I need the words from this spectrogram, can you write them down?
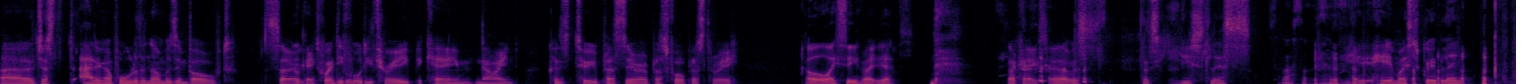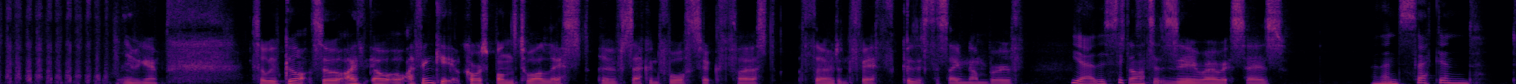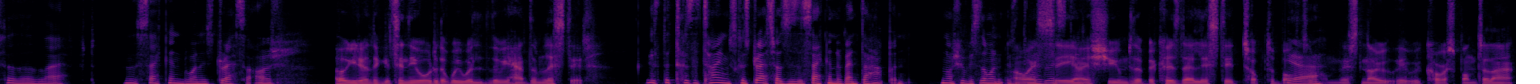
Uh, just adding up all of the numbers involved. So Okay, twenty cool. became nine because two plus zero plus four plus three. Oh, I see. Right, yes. Okay, so that was that's useless. so that's not. Yeah. You hear, hear my scribbling. Here we go. So we've got. So I oh, oh, I think it corresponds to our list of second, fourth, sixth, first, third, and fifth because it's the same number of. yeah, there's six. Start at zero. It says. And then second to the left. And the second one is dressage. Oh, you don't think it's in the order that we were that we had them listed? Because the, the times, because dressage is the second event to happen. I'm not sure if it's the one. It's the Oh, I times see. I assumed that because they're listed top to bottom Yeah. on this note, it would correspond to that.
